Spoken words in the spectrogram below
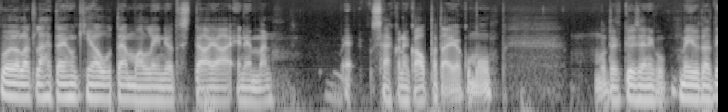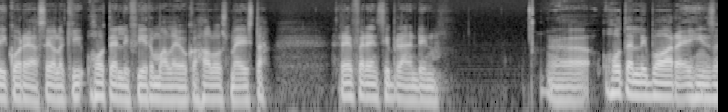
voi olla, että lähdetään johonkin ihan uuteen malliin, jota sitten ajaa enemmän sähköinen kauppa tai joku muu. Mutta kyllä se, niin kuin me juteltiin Koreassa jollekin hotellifirmalle, joka halusi meistä referenssibrändin – hotellibaareihinsa,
